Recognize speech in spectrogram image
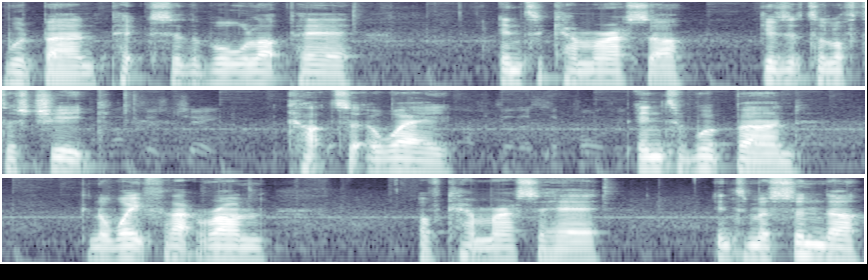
Woodburn picks the ball up here into Camarasa. Gives it to Loftus Cheek. Cuts it away. Into Woodburn. Gonna wait for that run of Camarasa here. Into Musonda.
